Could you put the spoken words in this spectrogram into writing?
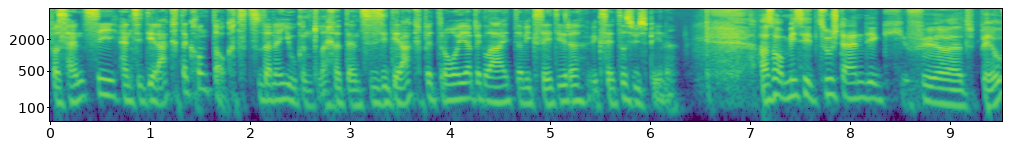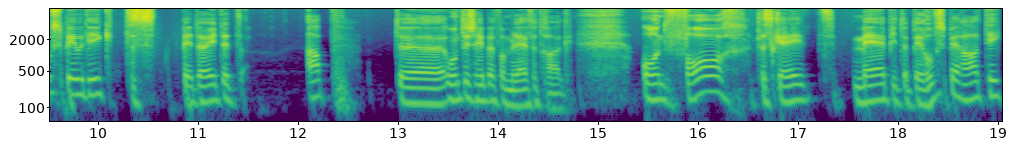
Was haben Sie, haben Sie direkten Kontakt zu diesen Jugendlichen? Haben Sie sie direkt betreuen, begleiten? Wie sieht, ihr, wie sieht das aus bei Ihnen? Also wir sind zuständig für die Berufsbildung. Das bedeutet ab der Unterschrieben vom Lehrvertrag. Und vor, das geht mehr bei der Berufsberatung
